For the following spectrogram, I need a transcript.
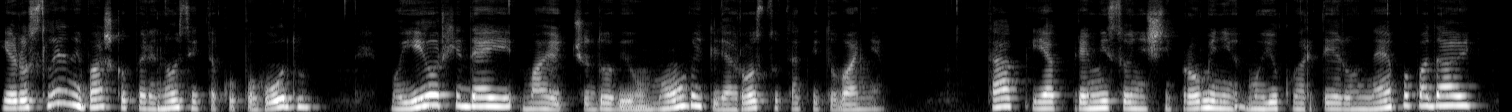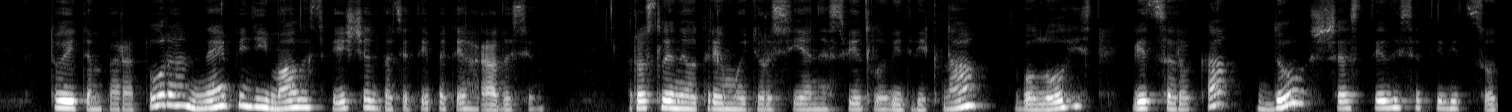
і рослини важко переносять таку погоду, мої орхідеї мають чудові умови для росту та квітування. Так як прямі сонячні промені в мою квартиру не попадають, то і температура не підіймалась вище 25 градусів. Рослини отримують розсіяне світло від вікна, вологість від 40 до 60%.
